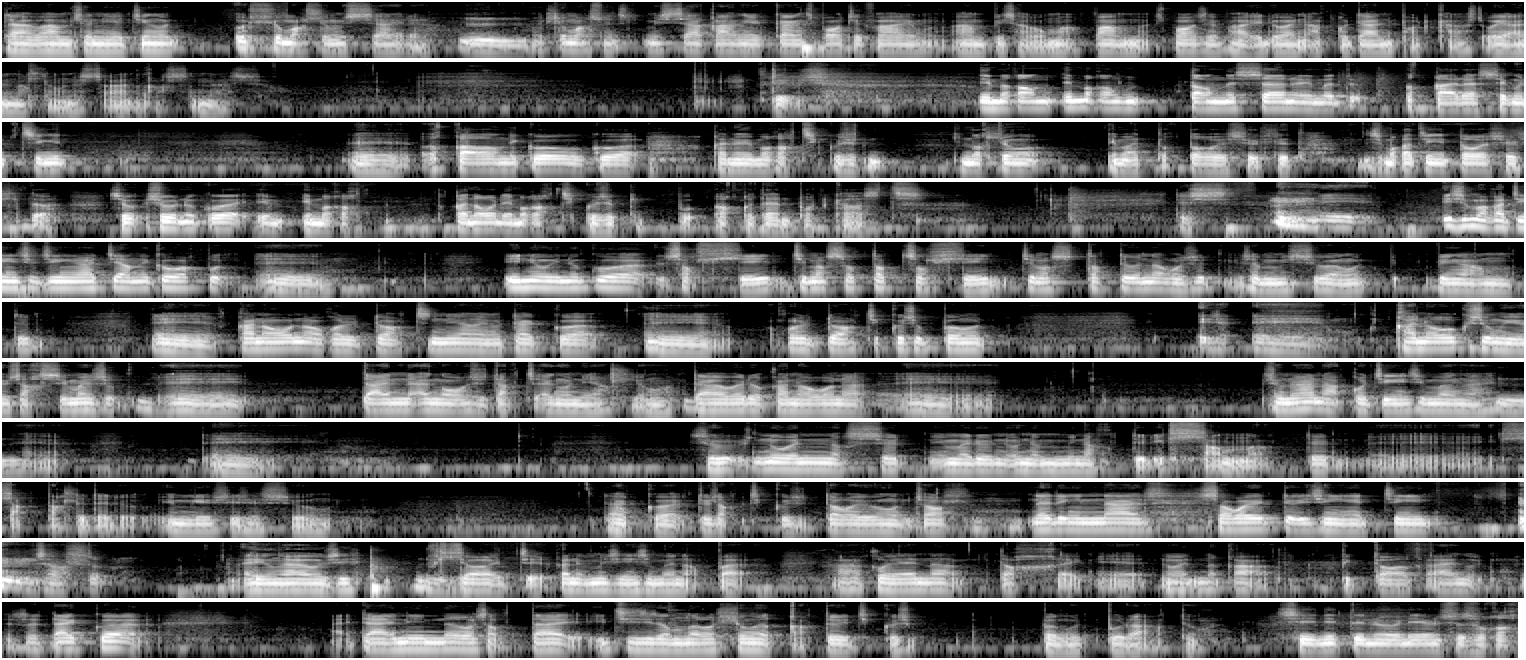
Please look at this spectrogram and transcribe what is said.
Taa vaamsaniatigut саниатингут уллумарлумиссаила уллумарсун миссаақаангиуккаан Spotify аам писарумаар паама Spotify илуани аққутаани подкаст уяаннарлунассаанеқарсинаассу тус имеқарн имеқарн тарнассаану имат эққалаассагутсигит э эққаарникуугу куа кануимақартиккусут кинерлугу имаатторторуиссууллута исмақатингитторуиссууллута суунукуа имеқарт qanaruun imaqartikkusukкиппу аққутаан подкаст тас исимақатигинсутигингаатсиарникуарпут э ину инукуа сорлии тимерсортартсорлии тимерсортартуунерусут саммиссуагут пингаарнертут э qanaruuna oqaluttuartinniarigu taakkuа э oqaluttuartikkusuppagut э qanarukusungiusarsimasut э таан ангоруситарти агуниарлугу таавалу канаруна э сунаана аққутигисимангаа э су нуаннерсут ималун унамминартут илларнертут э иллартарлу талу иммиусисассуугу тааккуа тусартиккусутториугу соор налингиннаа соруйутту исигингатсиги соорлу аюнгауси филлуаритси канамисигисиманарпаа аақуяна торрак нуаннеқаа пиккоақаангут så таккуа тааниннерусартаа итисилернеруллугу эққартуитиккусу пангут пулаартугун синиттунууниун сусоқар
